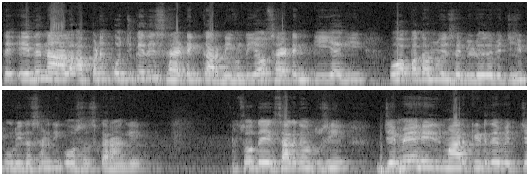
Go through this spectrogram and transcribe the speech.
ਤੇ ਇਹਦੇ ਨਾਲ ਆਪਣੇ ਕੁਝ ਕਿਹਦੀ ਸੈਟਿੰਗ ਕਰਨੀ ਹੁੰਦੀ ਆ, ਉਹ ਸੈਟਿੰਗ ਕੀ ਹੈਗੀ, ਉਹ ਆਪਾਂ ਤੁਹਾਨੂੰ ਇਸੇ ਵੀਡੀਓ ਦੇ ਵਿੱਚ ਹੀ ਪੂਰੀ ਦੱਸਣ ਦੀ ਕੋਸ਼ਿਸ਼ ਕਰਾਂਗੇ। ਸੋ ਦੇਖ ਸਕਦੇ ਹੋ ਤੁਸੀਂ, ਜਿਵੇਂ ਹੀ ਮਾਰਕੀਟ ਦੇ ਵਿੱਚ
